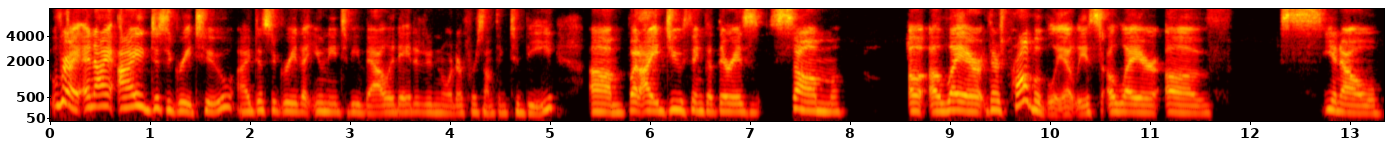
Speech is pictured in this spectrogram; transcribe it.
Right. And I I disagree too. I disagree that you need to be validated in order for something to be. Um, but I do think that there is some a, a layer, there's probably at least a layer of you know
